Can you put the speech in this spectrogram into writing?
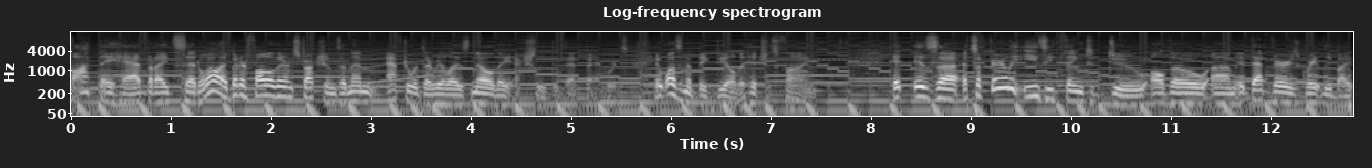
thought they had, but I said, well, I better follow their instructions. And then afterwards I realized, no, they actually did that backwards. It wasn't a big deal. The hitch is fine. It is uh, it's a fairly easy thing to do, although um, it, that varies greatly by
